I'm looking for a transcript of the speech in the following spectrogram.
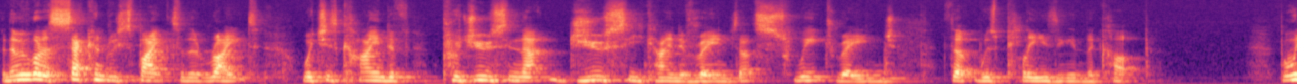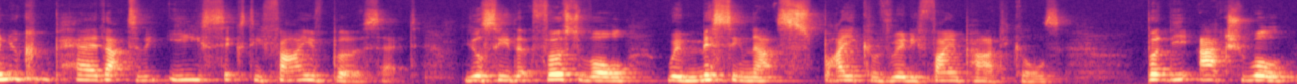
And then we've got a secondary spike to the right, which is kind of producing that juicy kind of range, that sweet range that was pleasing in the cup. But when you compare that to the E65 burr set, you'll see that first of all, we're missing that spike of really fine particles. but the actual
